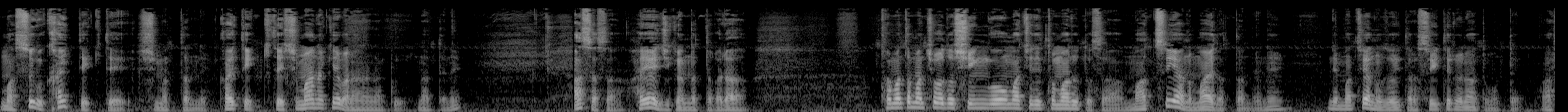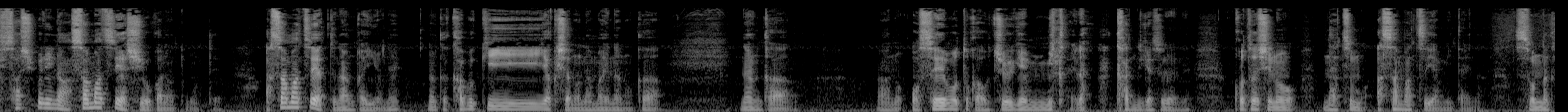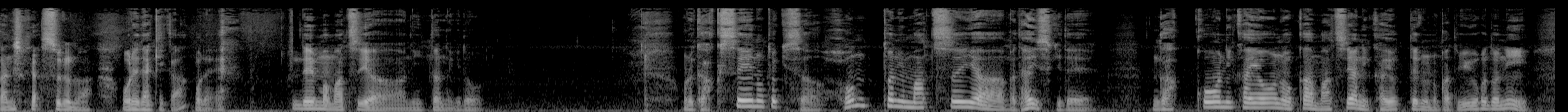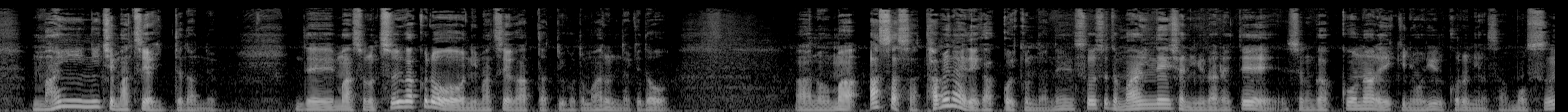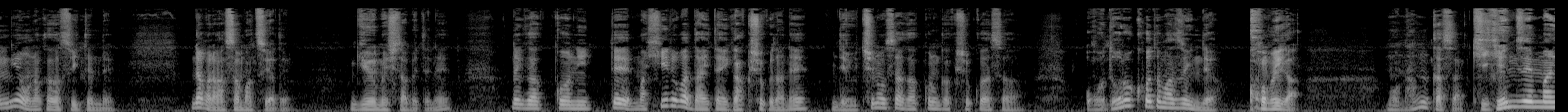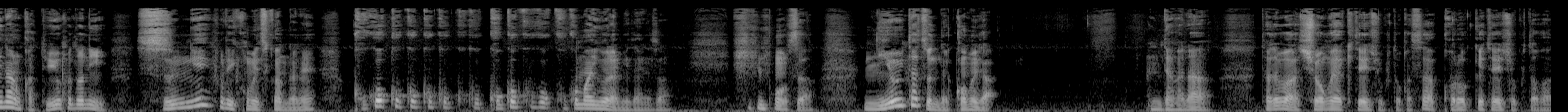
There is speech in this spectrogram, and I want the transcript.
まあすぐ帰ってきてしまったんで、帰ってきてしまわなければならなくなってね。朝さ、早い時間だったから、たまたまちょうど信号待ちで止まるとさ、松屋の前だったんだよね。で、松屋覗いたら空いてるなと思って、あ、久しぶりに朝松屋しようかなと思って。朝松屋ってなんかいいよね。なんか歌舞伎役者の名前なのか、なんか、あの、お歳暮とかお中元みたいな感じがするよね。今年の夏も朝松屋みたいな、そんな感じがするのは俺だけか？俺。で、まあ松屋に行ったんだけど、俺学生の時さ、本当に松屋が大好きで、学校に通うのか松屋に通ってるのかというほどに、毎日松屋行ってたんだよ。で、まあその通学路に松屋があったっていうこともあるんだけど、あの、まあ、朝さ、食べないで学校行くんだよね。そうすると満員電車に揺られて、その学校のある駅に降りる頃にはさ、もうすんげえお腹が空いてんだよ。だから朝松屋だよ。牛飯食べてね。で、学校に行って、まあ、昼は大体学食だね。で、うちのさ、学校の学食はさ、驚くほどまずいんだよ。米が。もうなんかさ、紀元前米なのかっていうほどに、すんげえ古い米使うんだね。ここ、ここ、ここ、ここ、ここ、ここ、ここ米ぐらいみたいなさ。もうさ、匂い立つんだよ、米が。だから、例えば、生姜焼き定食とかさ、コロッケ定食とか、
